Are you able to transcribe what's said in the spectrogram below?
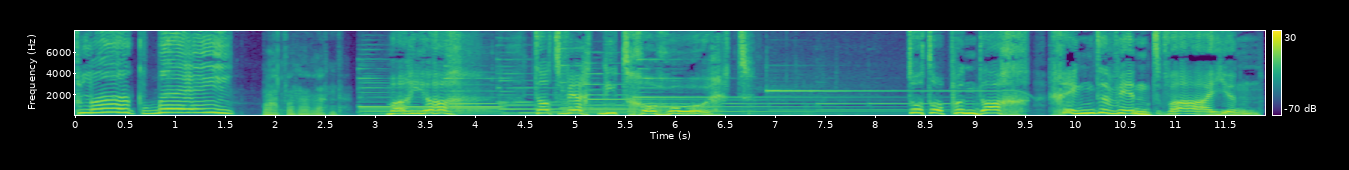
pluk mee. Wat een ellende. Maar ja, dat werd niet gehoord. Tot op een dag ging de wind waaien.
